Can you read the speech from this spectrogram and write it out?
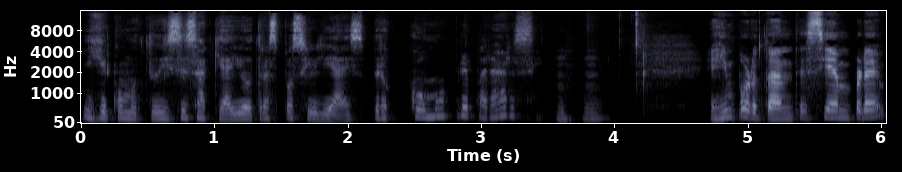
y que como tú dices, aquí hay otras posibilidades, pero ¿cómo prepararse? Es importante siempre,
